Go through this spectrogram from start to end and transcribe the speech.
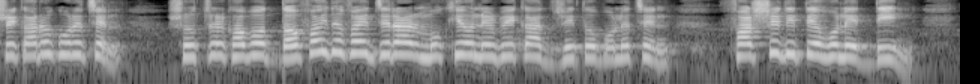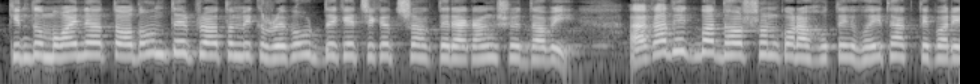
স্বীকারও করেছেন। সূত্রের খবর, দফায় দফায় জেরার মুখীয় নির্বিকার ধৃত বলেছেন, ফাঁসি দিতে হলে দিন। কিন্তু ময়না তদন্তের প্রাথমিক রিপোর্ট দেখে চিকিৎসকদের একাংশের দাবি, একাধিকবার ধর্ষণ করা হতে হয়ে থাকতে পারে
